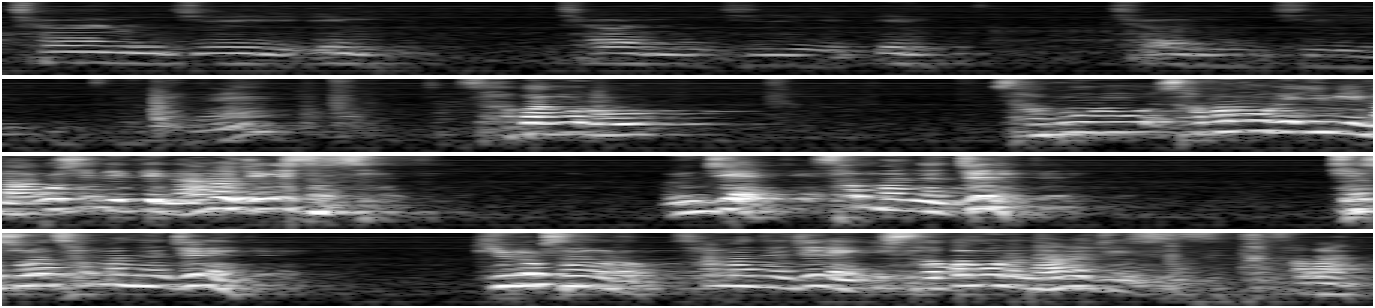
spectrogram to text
천지임 천지임 천지임 이렇게 자, 사방으로 사방으로 사방으로 이미 마고시대 때 나눠져 있었어요. 언제? 3만 년 전에 최소한 3만 년 전에 기록상으로 3만 년 전에 이 사방으로 나눠져 있었어요. 사방.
